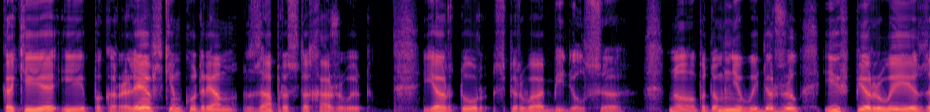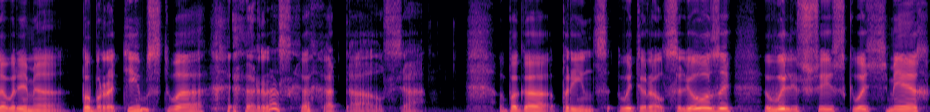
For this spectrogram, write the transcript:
какие и по королевским кудрям запросто хаживают». Я, Артур, сперва обиделся но потом не выдержал и впервые за время побратимства расхохотался. Пока принц вытирал слезы, вылезшие сквозь смех,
